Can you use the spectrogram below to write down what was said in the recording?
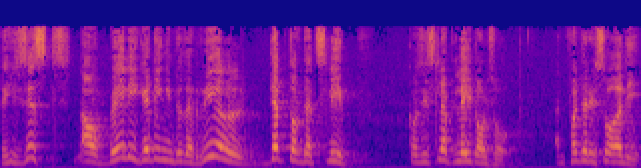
So he's just now barely getting into the real depth of that sleep because he slept late also. And Fajr is so early.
